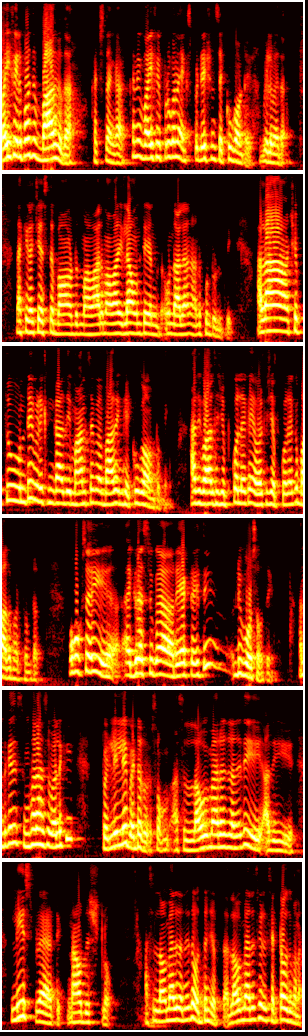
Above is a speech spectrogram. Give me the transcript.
వైఫ్ వెళ్ళిపోతే బాధ కదా. ఖచ్చితంగా. కానీ వైఫ్ ఎప్పుడు కూడా ఎక్స్పెక్టేషన్స్ ఎక్కువగా ఉంటాయి వీళ్ళ మీద. నాకు ఇలా చేస్తే బాగుంటుంది మా వారు మా వారు ఇలా ఉంటే ఉండాలని అనుకుంటుంది. అలా చెప్తూ ఉంటే వీళ్ళకి ఇంకా అది మానసిక బాధ ఇంకా ఎక్కువగా ఉంటుంది. అది వాళ్ళతో చెప్పుకోలేక ఎవరికి చెప్పుకోలేక బాధపడుతుంటారు. ఒక్కొక్కసారి అగ్రెసివ్గా రియాక్ట్ అయితే డివోర్స్ అవుతాయి. అందుకని సింహరాశి వాళ్ళకి పెళ్ళిళ్ళే బెటర్ అసలు లవ్ మ్యారేజ్ అనేది అది లీస్ట్ ప్రయారిటీ నా దృష్టిలో. అసలు లవ్ మ్యారేజ్ అనేది వద్దని చెప్తారు. లవ్ మ్యారేజ్ వీళ్ళు సెట్ అవుతుంది కదా.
